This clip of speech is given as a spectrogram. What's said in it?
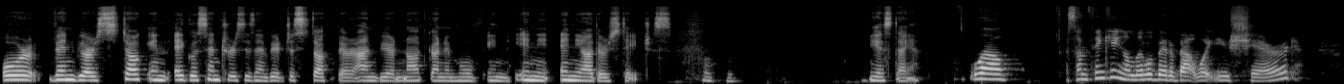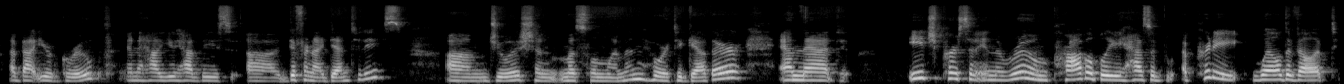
Or when we are stuck in egocentrism, we're just stuck there and we are not going to move in any, any other stages? Mm-hmm. Yes, Diane. Well, so I'm thinking a little bit about what you shared about your group and how you have these uh, different identities. Um, Jewish and Muslim women who are together, and that each person in the room probably has a, a pretty well developed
